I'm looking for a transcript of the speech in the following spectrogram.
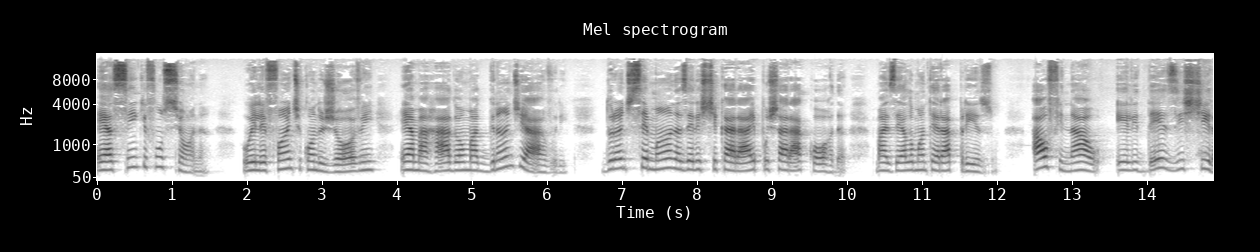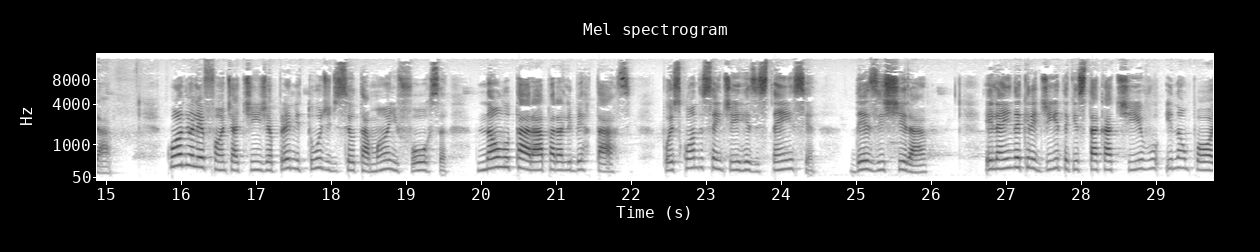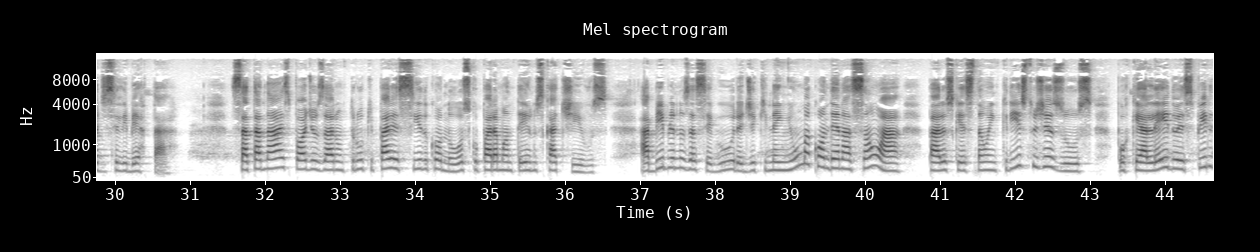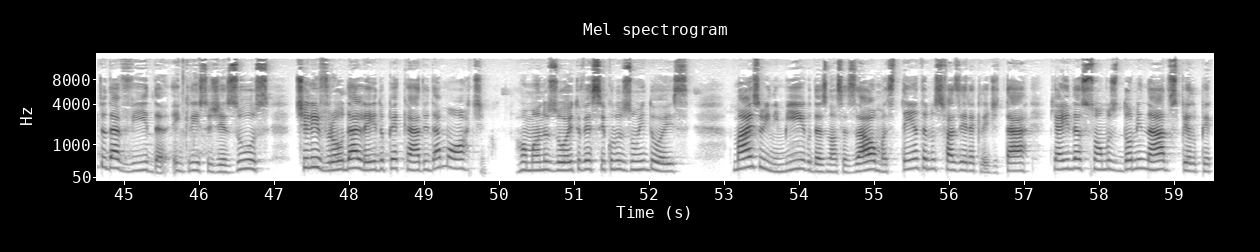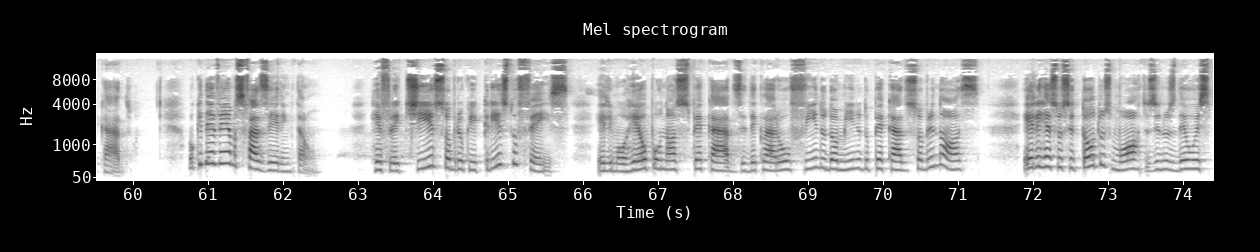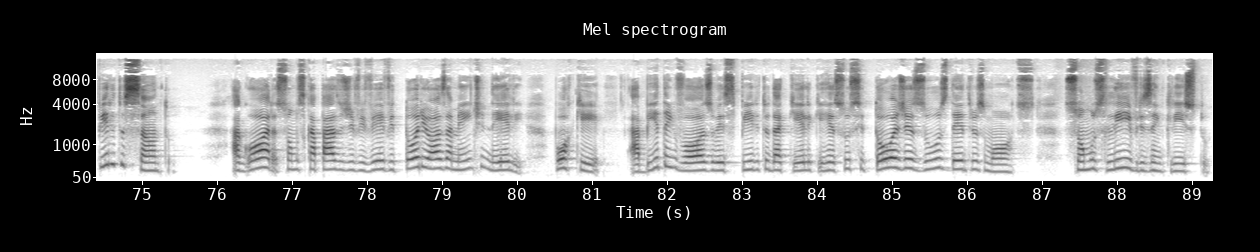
É assim que funciona. O elefante, quando jovem, é amarrado a uma grande árvore. Durante semanas ele esticará e puxará a corda, mas ela o manterá preso. Ao final, ele desistirá. Quando o elefante atinge a plenitude de seu tamanho e força, não lutará para libertar-se, pois quando sentir resistência, desistirá. Ele ainda acredita que está cativo e não pode se libertar. Satanás pode usar um truque parecido conosco para manter-nos cativos. A Bíblia nos assegura de que nenhuma condenação há para os que estão em Cristo Jesus, porque a lei do Espírito da vida em Cristo Jesus te livrou da lei do pecado e da morte. Romanos 8, versículos 1 e 2. Mas o inimigo das nossas almas tenta nos fazer acreditar que ainda somos dominados pelo pecado. O que devemos fazer então? Refletir sobre o que Cristo fez. Ele morreu por nossos pecados e declarou o fim do domínio do pecado sobre nós. Ele ressuscitou dos mortos e nos deu o Espírito Santo. Agora somos capazes de viver vitoriosamente nele, porque habita em vós o Espírito daquele que ressuscitou a Jesus dentre os mortos. Somos livres em Cristo.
